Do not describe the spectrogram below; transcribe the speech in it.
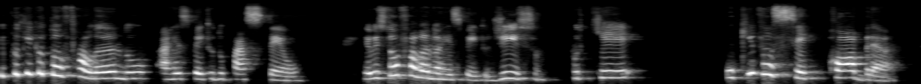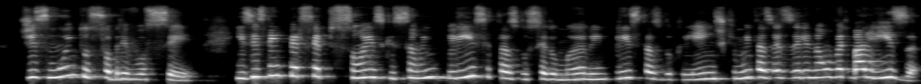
E por que, que eu estou falando a respeito do pastel? Eu estou falando a respeito disso porque o que você cobra diz muito sobre você. Existem percepções que são implícitas do ser humano, implícitas do cliente, que muitas vezes ele não verbaliza,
